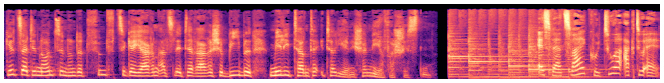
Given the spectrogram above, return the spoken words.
gilt seit den 1950er Jahren als literarische Bibel militanter italienischer Neofaschisten. SWR 2 Kultur aktuell.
